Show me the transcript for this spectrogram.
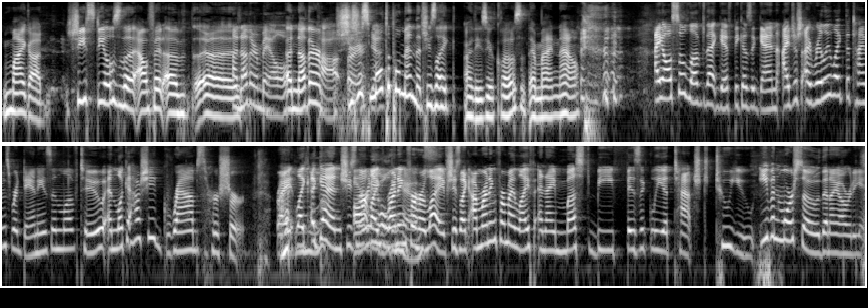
My God. She steals the outfit of uh, another male. another. cop, she's or- just yeah. multiple men that she's like, are these your clothes? They're mine now. I also loved that gift because again, I just I really like the times where Dani's in love too, and look at how she grabs her shirt. Right? like again, she's not like holding running for her life. She's like, I'm running for my life and I must be physically attached to you, even more so than I already am.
